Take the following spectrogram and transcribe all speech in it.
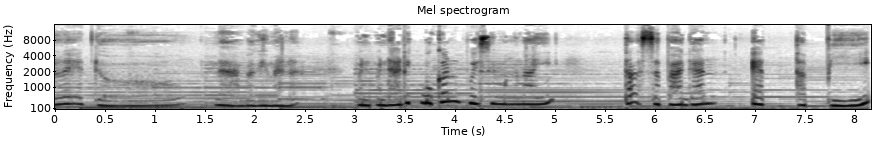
Boleh dong. Nah, bagaimana? Menarik bukan puisi mengenai tak sepadan? Eh, tapi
